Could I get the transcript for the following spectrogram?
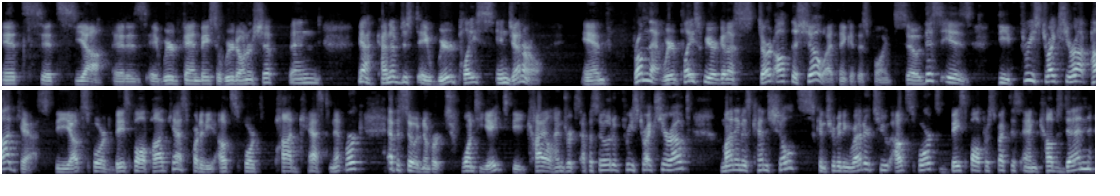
It's it's yeah, it is a weird fan base, a weird ownership, and yeah, kind of just a weird place in general. And from that weird place, we are going to start off the show. I think at this point. So this is the Three Strikes You're Out podcast, the Outsport Baseball podcast, part of the Outsport Podcast Network, episode number 28, the Kyle Hendricks episode of Three Strikes You're Out. My name is Ken Schultz, contributing writer to Outsports, Baseball Prospectus, and Cubs Den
